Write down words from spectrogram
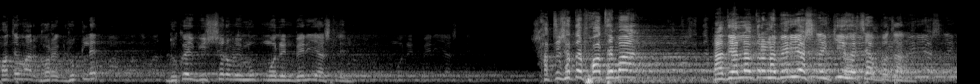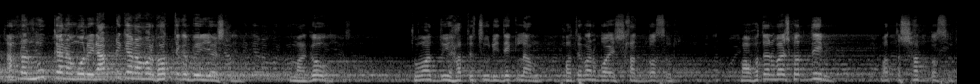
ফতেমার ঘরে ঢুকলেন, ঢুকেই বিশ্বনবী মুখ মলিন বেরিয়ে আসলেন। সাথে সাথে ফতেমা রাজি আল্লাহ তালা বেরিয়ে আসলেন? কি হয়েছে আব্বা জান? আপনার মুখ কেন মলিন? আপনি কেন আমার ঘর থেকে বেরিয়ে আসলেন? মা গো, তোমার দুই হাতে চুরি দেখলাম, ফতেমার বয়স সাত বছর। মা, ফতেমার বয়স কতদিন? মাত্র সাত বছর।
